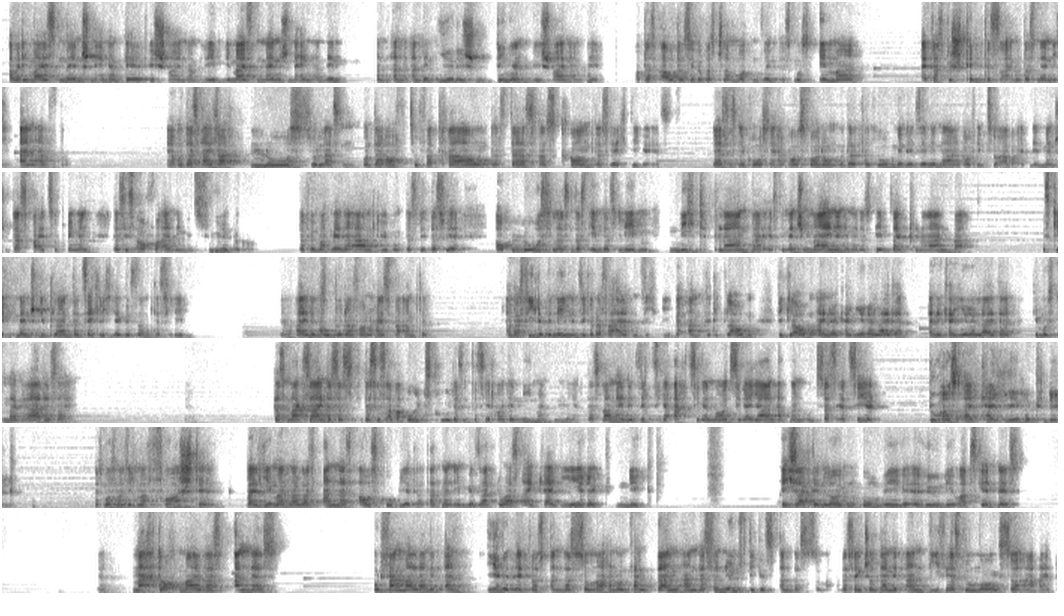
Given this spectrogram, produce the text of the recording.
Aber die meisten Menschen hängen am Geld wie Schwein am Leben. Die meisten Menschen hängen an den, an, an, an den irdischen Dingen wie Schwein am Leben. Ob das Autos sind, ob das Klamotten sind. Es muss immer etwas Bestimmtes sein. Und das nenne ich Anhaftung. Ja, und das einfach loszulassen und darauf zu vertrauen, dass das, was kommt, das Richtige ist. Das ist eine große Herausforderung und da versuchen wir in den Seminaren darauf hinzuarbeiten, den Menschen das beizubringen, dass sie es auch vor allen Dingen ins Fühlen bekommen. Dafür machen wir eine Abendübung, dass wir, dass wir auch loslassen, dass eben das Leben nicht planbar ist. Die Menschen meinen immer, das Leben sei planbar. Es gibt Menschen, die planen tatsächlich ihr gesamtes Leben. Ja, eine Gruppe davon heißt Beamte. Aber viele benehmen sich oder verhalten sich wie Beamte. Die glauben, die glauben, eine Karriereleiter, eine Karriereleiter, die muss immer gerade sein. Das mag sein, dass das, das ist aber oldschool, das interessiert heute niemanden mehr. Das war mal in den 70er, 80er, 90er Jahren, hat man uns das erzählt. Du hast einen Karriereknick. Das muss man sich mal vorstellen weil jemand mal was anders ausprobiert hat, hat man ihm gesagt, du hast ein Karriereknick. Ich sage den Leuten, Umwege erhöhen die Ortskenntnis. Ja? Mach doch mal was anders und fang mal damit an, irgendetwas anders zu machen und fang dann an, was Vernünftiges anders zu machen. Das fängt schon damit an, wie fährst du morgens zur Arbeit.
